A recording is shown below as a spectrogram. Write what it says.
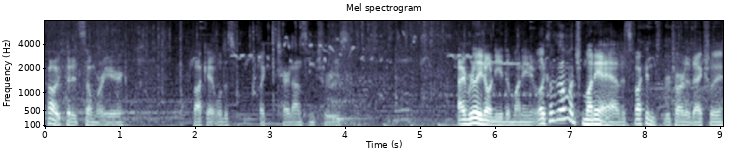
Probably fit it somewhere here. Fuck it, we'll just, like, tear down some trees. I really don't need the money. Like, look how much money I have. It's fucking retarded, actually.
